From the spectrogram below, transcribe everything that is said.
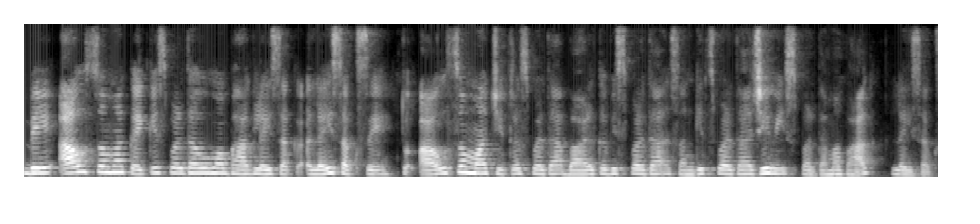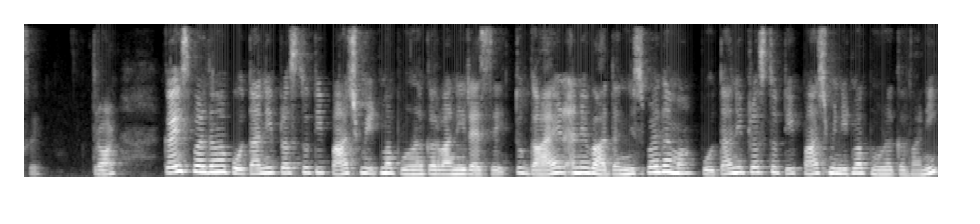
બે, આ ઉત્સવમાં કઈ કઈ સ્પર્ધાઓમાં ભાગ લઈ શક, લઈ શકશે? તો આ ઉત્સવમાં ચિત્ર સ્પર્ધા, બાળકવિ સ્પર્ધા, સંગીત સ્પર્ધા જેવી સ્પર્ધામાં ભાગ લઈ શકશે. ત્રણ, કઈ સ્પર્ધામાં પોતાની પ્રસ્તુતિ પાંચ મિનિટમાં પૂર્ણ કરવાની રહેશે? તો ગાયન અને વાદનની સ્પર્ધામાં પોતાની પ્રસ્તુતિ પાંચ મિનિટમાં પૂર્ણ કરવાની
